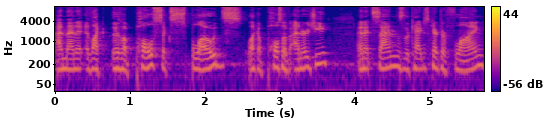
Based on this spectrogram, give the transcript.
And then it, like there's a pulse explodes, like a pulse of energy, and it sends the cactus character flying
